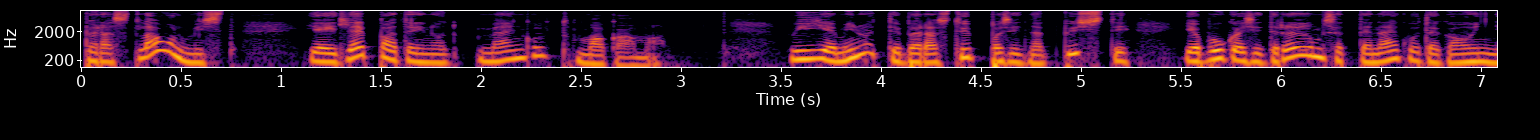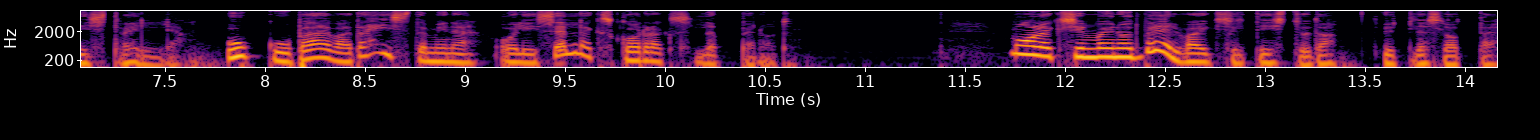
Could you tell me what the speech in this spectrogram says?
pärast laulmist jäid lepateinud mängult magama. viie minuti pärast hüppasid nad püsti ja pugesid rõõmsate nägudega onnist välja. Uku päeva tähistamine oli selleks korraks lõppenud. ma oleksin võinud veel vaikselt istuda, ütles Lotte.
